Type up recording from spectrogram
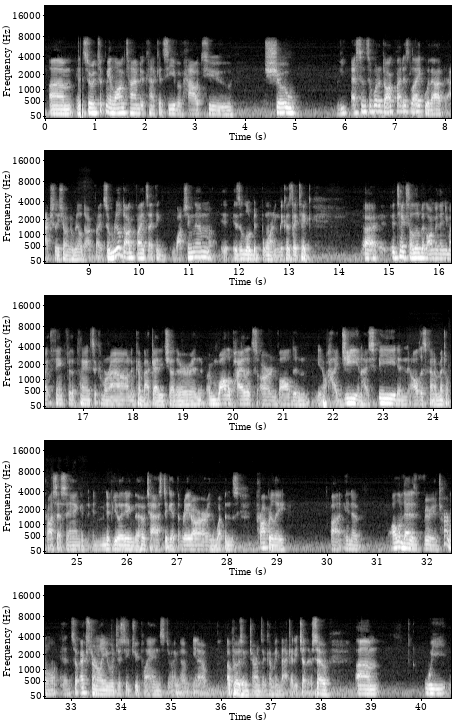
Um, and so it took me a long time to kind of conceive of how to show the essence of what a dogfight is like without actually showing a real dogfight. So real dogfights, I think watching them is a little bit boring because they take uh, it takes a little bit longer than you might think for the planes to come around and come back at each other. And, and, while the pilots are involved in you know high G and high speed and all this kind of mental processing and, and manipulating the HOTAS to get the radar and the weapons properly, uh, in a all of that is very internal. And so externally, you would just see two planes doing um, you know opposing turns and coming back at each other. So um, we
